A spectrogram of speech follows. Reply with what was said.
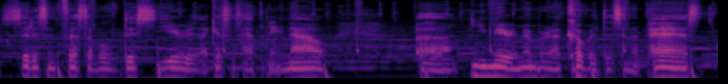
Citizen Festival this year. I guess it's happening now. Uh, you may remember I covered this in the past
